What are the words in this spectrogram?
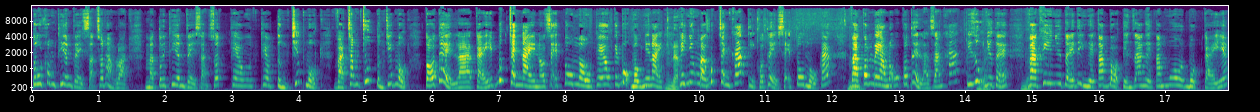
tôi không thiên về sản xuất hàng loạt mà tôi thiên về sản xuất theo theo từng chiếc một và chăm chút từng chiếc một. Có thể là cái bức tranh này nó sẽ tô màu theo cái bộ màu như này. Dạ. thế nhưng mà bức tranh khác thì có thể sẽ tô màu khác và con mèo nó cũng có thể là dáng khác. Ví dụ như thế. Và khi như thế thì người ta bỏ tiền ra người ta mua một cái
